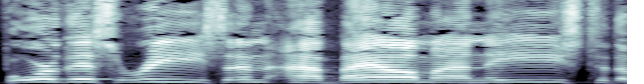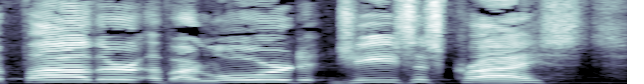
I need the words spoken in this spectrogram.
For this reason, I bow my knees to the Father of our Lord Jesus Christ,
